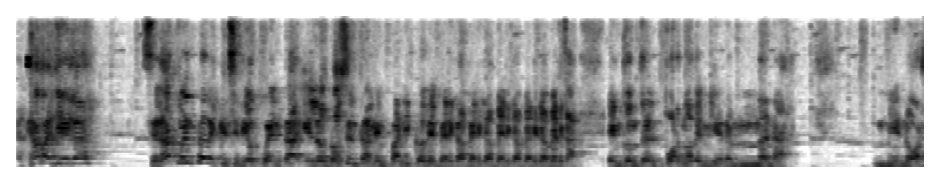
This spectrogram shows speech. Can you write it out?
La chava llega, se da cuenta de que se dio cuenta y los dos entran en pánico de verga, verga, verga, verga, verga. Encontré el porno de mi hermana menor.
